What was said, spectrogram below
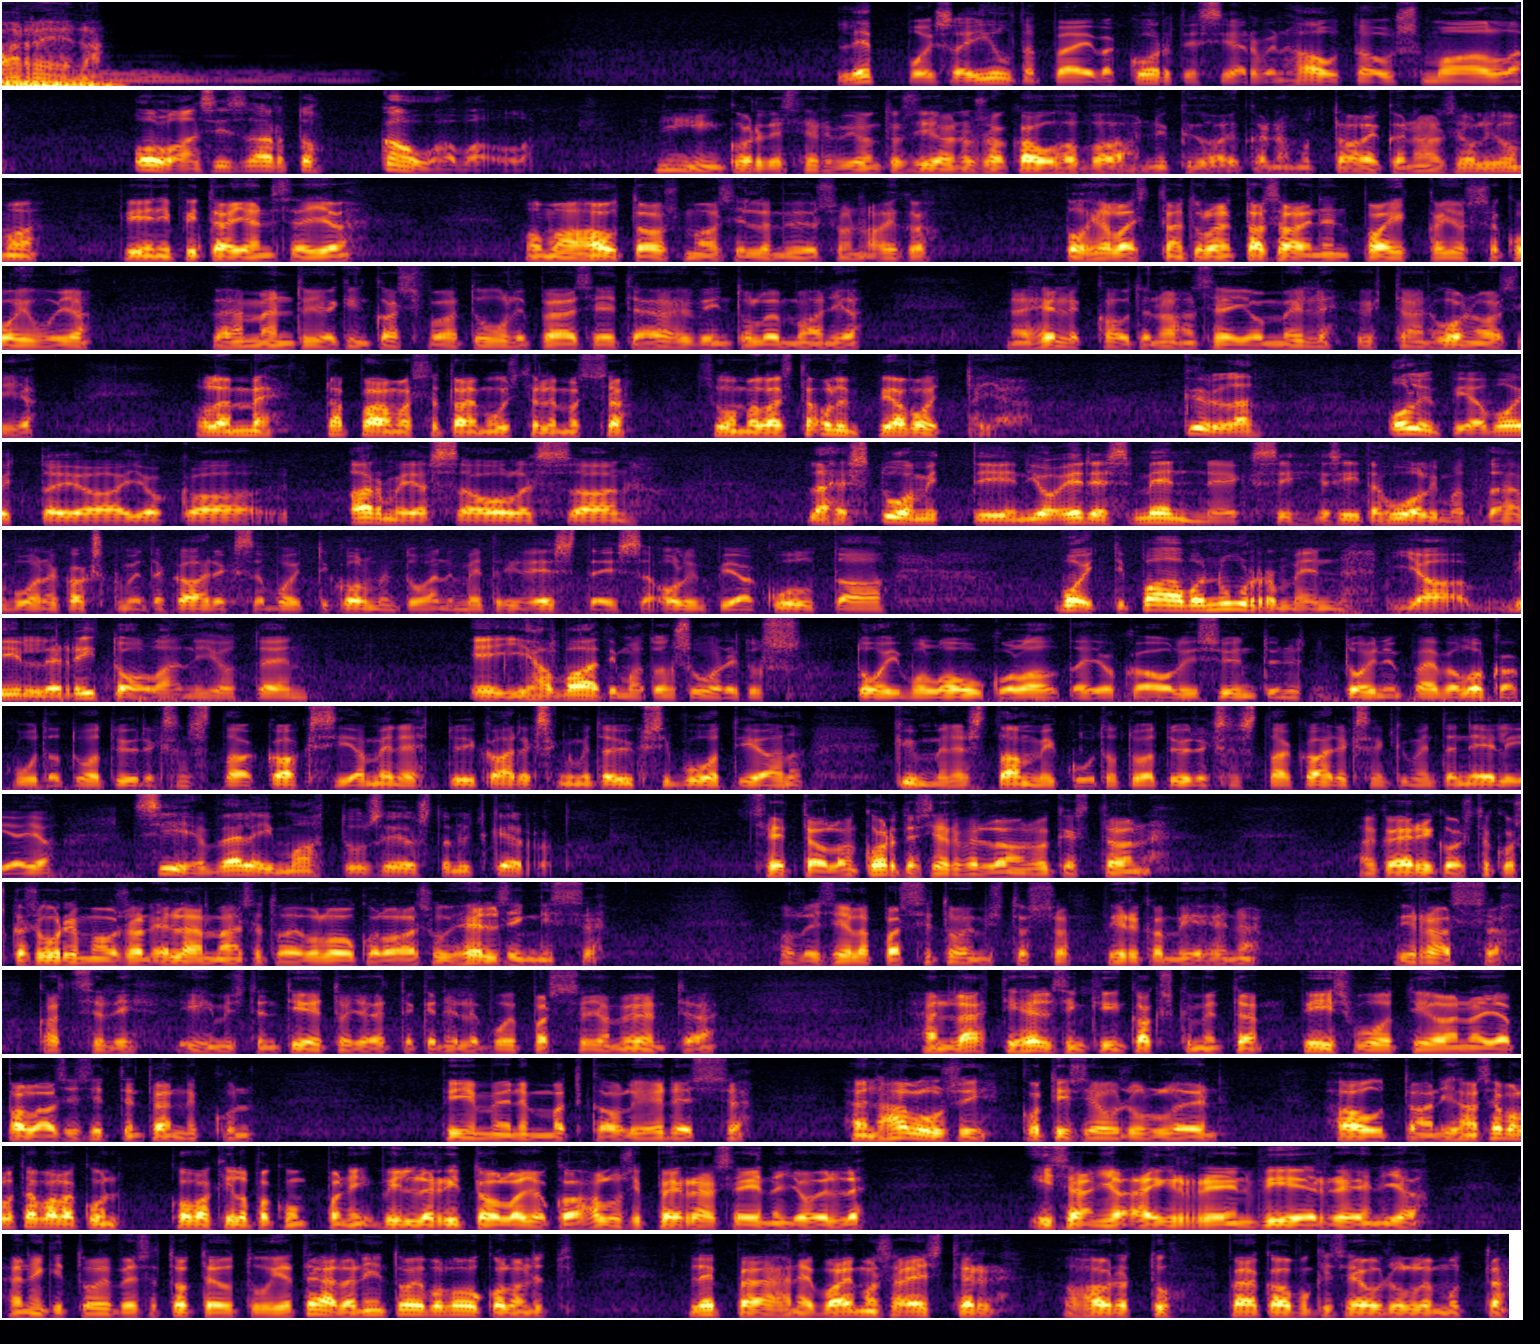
Areena. Leppoisa iltapäivä Kortesjärven hautausmaalla. Ollaan siis Arto Kauhavalla. Niin, Kortesjärvi on tosiaan osa Kauhavaa nykyaikana, mutta aikanaan se oli oma pieni pitäjänsä ja oma hautausmaa, sillä myös on aika pohjalaistaan tulee tasainen paikka, jossa koivuja, vähän mäntyjäkin kasvaa, tuuli pääsee tähän hyvin tulemaan ja näin hellekautenahan se ei ole meille yhtään huono asia. Olemme tapaamassa tai muistelemassa suomalaista olympiavoittajaa. Kyllä, olympiavoittajaa, joka armeijassa ollessaan lähes tuomittiin jo edes menneeksi ja siitä huolimatta hän vuonna 1928 voitti 3000 metrin esteissä olympiakultaa. Voitti Paavo Nurmen ja Ville Ritolan, joten ei ihan vaatimaton suoritus Toivo Loukolalta, joka oli syntynyt toinen päivä lokakuuta 1902 ja menehtyi 81-vuotiaana 10. tammikuuta 1984 ja siihen väliin mahtuu se, josta nyt kerrotaan. Se, että ollaan Kortesjärvellä on oikeastaan aika erikoista, koska suurimman osan elämäänsä Toivo Loukola asui Helsingissä. Oli siellä passitoimistossa virkamiehenä virassa, katseli ihmisten tietoja, että kenelle voi passeja myöntää. Hän lähti Helsinkiin 25-vuotiaana ja palasi sitten tänne, kun viimeinen matka oli edessä. Hän halusi kotiseudulleen hautaan ihan samalla tavalla kuin kova kilpakumppani Ville Ritola, joka halusi Peräseinäjoelle isän ja äireen viereen ja hänenkin toiveensa toteutuu. Ja täällä niin Toivo Loukola nyt lepää. Hänen vaimonsa Ester on haudattu pääkaupunkiseudulle, mutta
